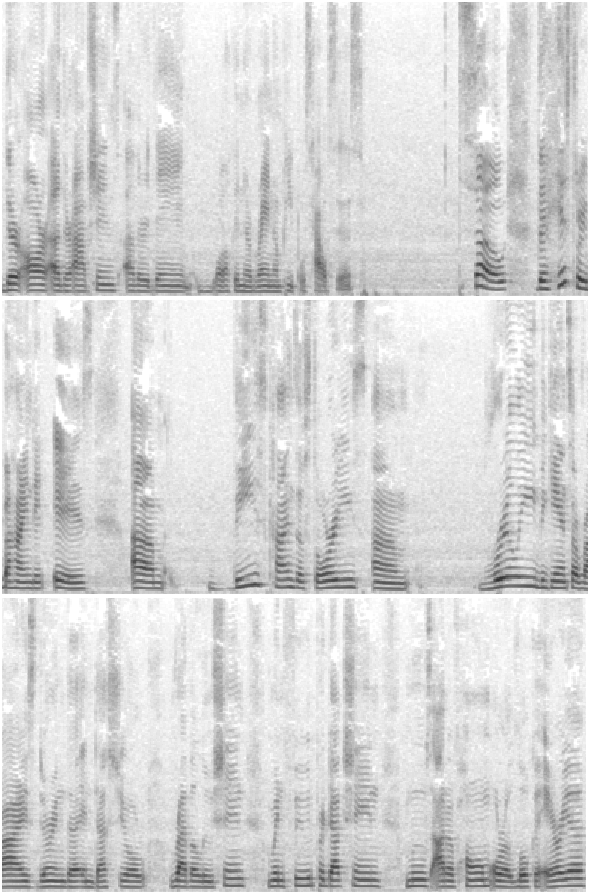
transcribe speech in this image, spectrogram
there are other options other than walking to random people's houses. So the history behind it is um, these kinds of stories um, really began to rise during the Industrial Revolution when food production moves out of home or a local area.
